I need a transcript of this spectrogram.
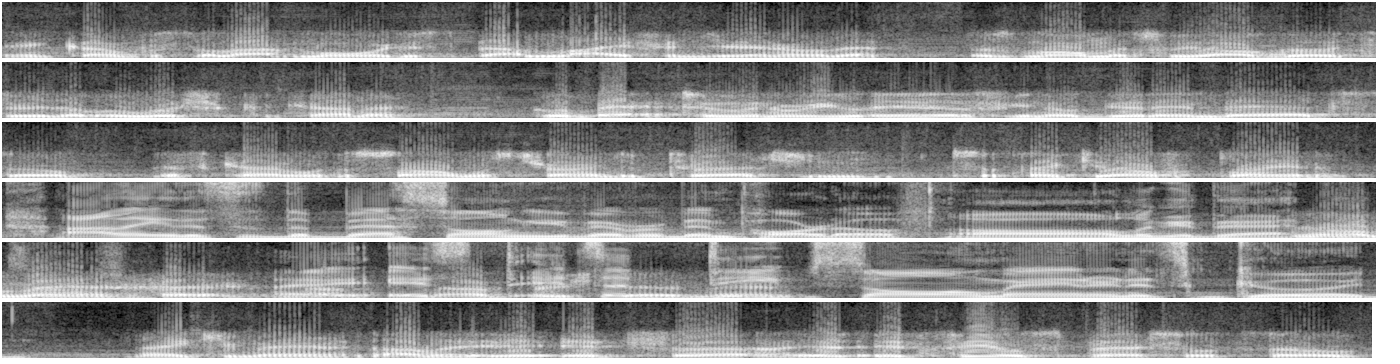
encompassed a lot more just about life in general. That those moments we all go through that we wish we could kind of go back to and relive. You know, good and bad. So that's kind of what the song was trying to touch. And so, thank you all for playing it. I think this is the best song you've ever been part of. Oh, look at that. Oh man, hey, Hey, I- it's I it's a it, man. deep song, man, and it's good. Thank you, man. I mean, it, it's uh, it, it feels special. So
